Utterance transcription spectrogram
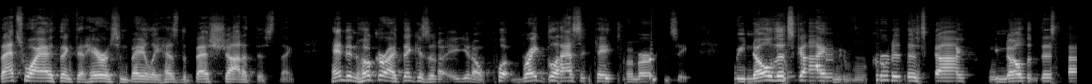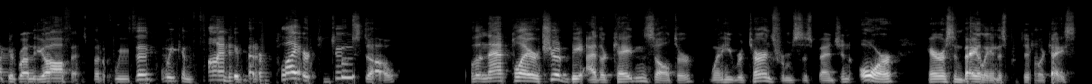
that's why I think that Harrison Bailey has the best shot at this thing. Hendon Hooker, I think, is a you know put break glass in case of emergency. We know this guy. We've recruited this guy. We know that this guy could run the offense. But if we think we can find a better player to do so, well, then that player should be either Kaidon Salter when he returns from suspension or Harrison Bailey in this particular case.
